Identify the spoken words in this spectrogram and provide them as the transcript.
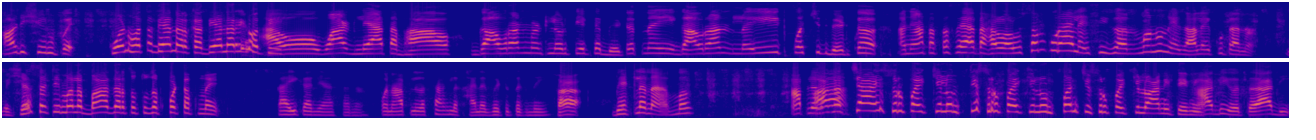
अडीचशे रुपये. कोण होत देणार का? देणारी नव्हती. अहो वाढले आता भाव. गावरान म्हटल्यावरती एक तर भेटत नाही. गावरान लई क्वचित भेटत. आणि आता तसं आता हळूहळू संपू राहिलंय सीझन म्हणून हे झालंय कुठाना मग ह्यासाठी मला बाजारचं तुझं पटत नाही. काही का नाही असं ना. पण आपल्याला चांगलं खायला भेटत नाही. हा. भेटलं ना मग? आपल्याला चाळीस रुपये किलो तीस रुपये किलो पंचवीस रुपये किलो आणि ते मी. आधी होत आधी.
